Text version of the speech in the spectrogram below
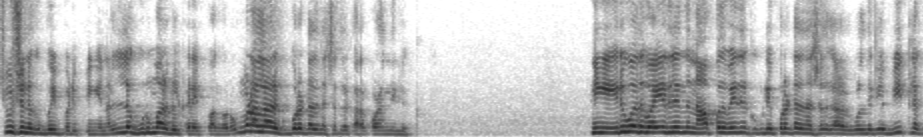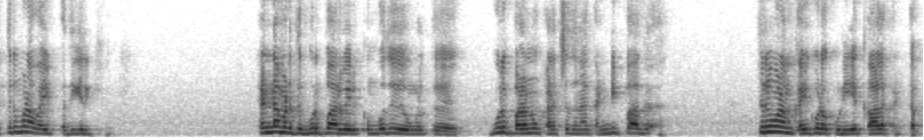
டியூஷனுக்கு போய் படிப்பீங்க. நல்ல குருமார்கள் கிடைப்பாங்க. ரொம்ப நல்லா இருக்கு புரட்டாதி நட்சத்திரக்கார குழந்தைகளுக்கு. நீங்க இருபது வயதுலேருந்து நாற்பது வயது இருக்கக்கூடிய புரட்டாதி நட்சத்திரக்கார குழந்தைகள் வீட்டில் திருமண வாய்ப்பு அதிகரிக்கும். ரெண்டாம் இடத்து குரு பார்வை இருக்கும்போது உங்களுக்கு குரு பலனும் கிடைச்சதுன்னா கண்டிப்பாக திருமணம் கைகூடக்கூடிய காலகட்டம்.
